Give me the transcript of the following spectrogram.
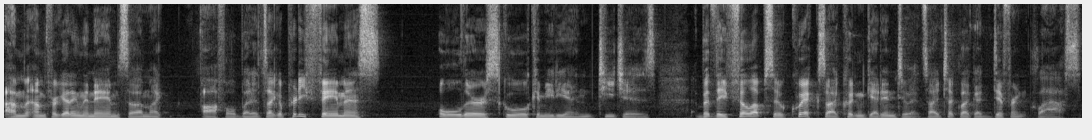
I'm I'm forgetting the name, so I'm like awful. But it's like a pretty famous older school comedian teaches, but they fill up so quick, so I couldn't get into it. So I took like a different class,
